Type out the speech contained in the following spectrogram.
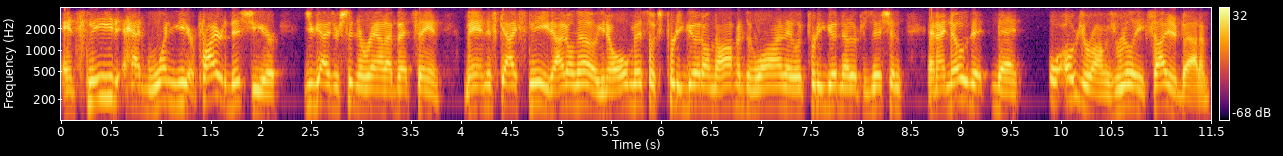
And Snead had one year. Prior to this year, you guys are sitting around, I bet, saying, man, this guy Snead, I don't know. You know, Ole Miss looks pretty good on the offensive line. They look pretty good in other positions. And I know that, that Orgeron was really excited about him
